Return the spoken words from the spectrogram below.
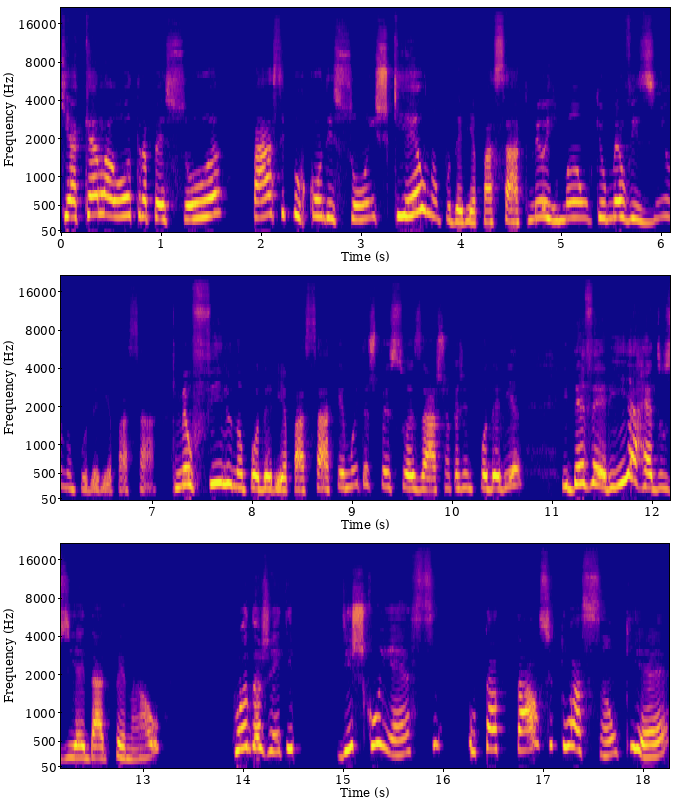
que aquela outra pessoa passe por condições que eu não poderia passar, que meu irmão, que o meu vizinho não poderia passar, que meu filho não poderia passar, que muitas pessoas acham que a gente poderia e deveria reduzir a idade penal, quando a gente desconhece o total situação que é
